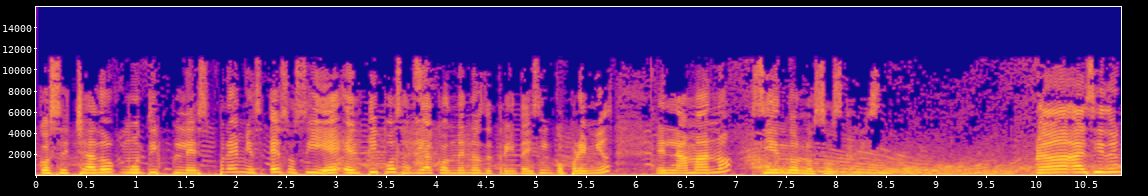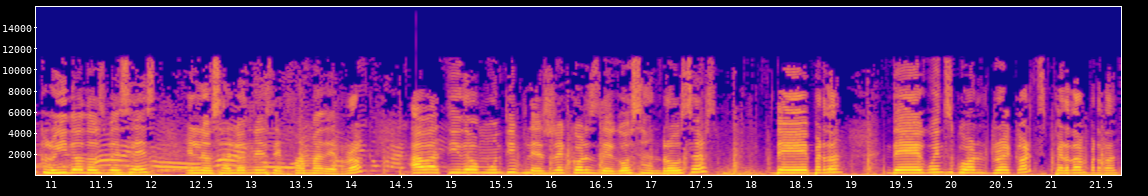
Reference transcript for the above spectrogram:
cosechado múltiples premios. Eso sí, ¿eh? el tipo salía con menos de 35 premios en la mano, siendo los Oscars. Ha, ha sido incluido dos veces en los salones de fama de rock. Ha batido múltiples récords de Ghost and Roses. De, perdón, de Wins World Records. Perdón, perdón.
